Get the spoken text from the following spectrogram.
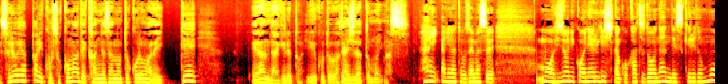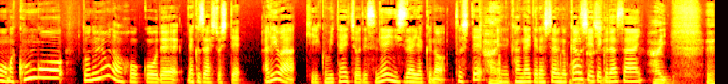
それをやっぱりこうそこまで患者さんのところまで行って選んであげるということが大事だと思います。はい、ありがとうございます。もう非常にこうエネルギッシュなご活動なんですけれども、まあ、今後どのような方向で薬剤師としてあるいは切り込み隊長ですね、西大学の、として、はい、えー、考えていらっしゃるのか教えてください。はい。え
